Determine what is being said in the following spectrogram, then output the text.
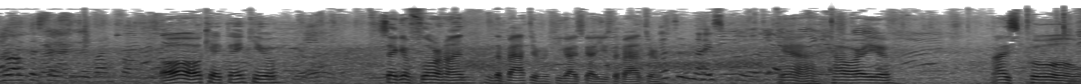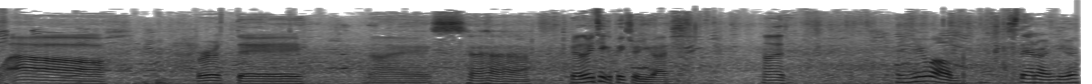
Go the stairs to the from. Oh, okay. Thank you. Second floor, hon. The bathroom. If you guys gotta use the bathroom. That's a nice pool. Yeah, how are you? Nice pool. Wow. Birthday. Nice. Here, let me take a picture of you guys. Hi. Can you um stand right here?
